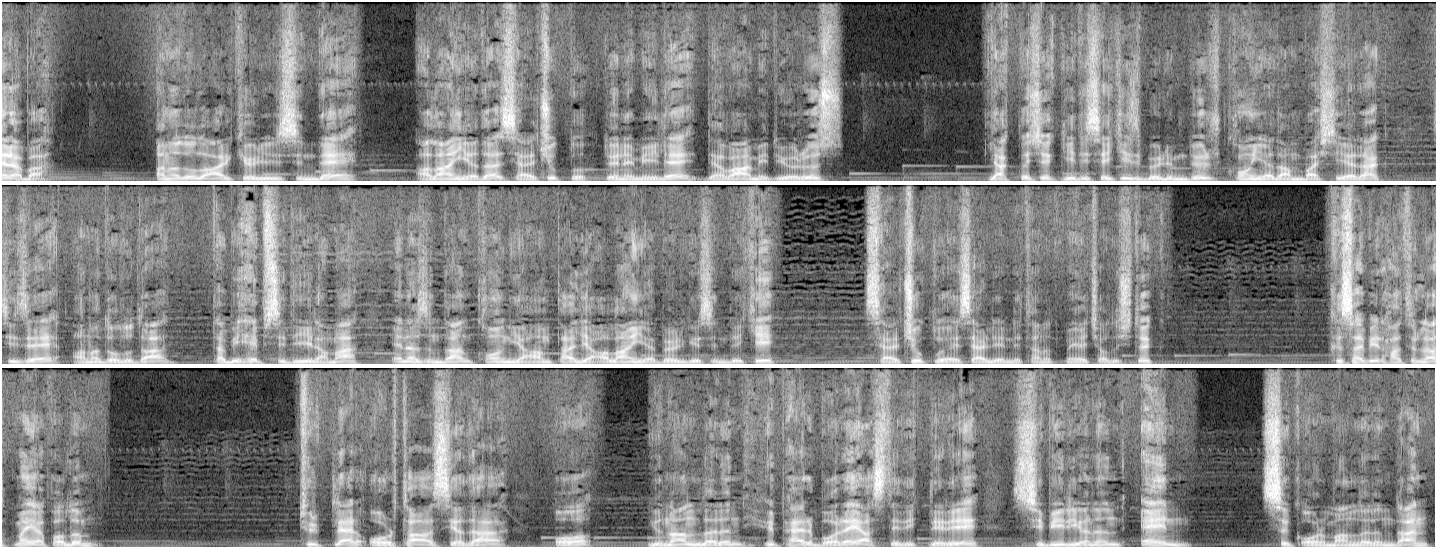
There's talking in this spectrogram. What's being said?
Merhaba. Anadolu arkeolojisinde Alanya'da Selçuklu dönemiyle devam ediyoruz. Yaklaşık 7-8 bölümdür Konya'dan başlayarak size Anadolu'da tabii hepsi değil ama en azından Konya, Antalya, Alanya bölgesindeki Selçuklu eserlerini tanıtmaya çalıştık. Kısa bir hatırlatma yapalım. Türkler Orta Asya'da o Yunanların Hyperboreas dedikleri Sibirya'nın en sık ormanlarından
